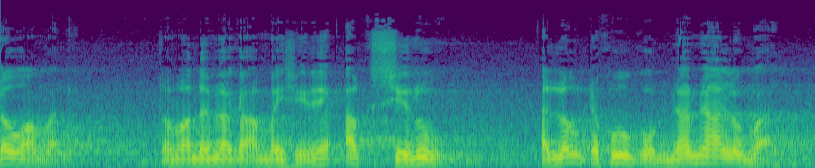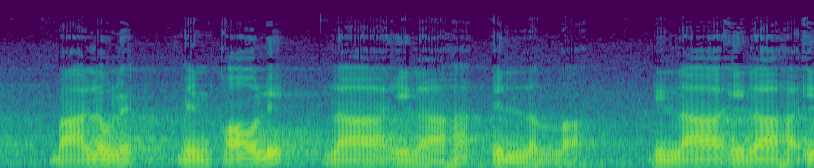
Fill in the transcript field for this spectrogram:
လုပ်ရမှာလဲတမန်တော်မြတ်ကအမိတ်ရှိတယ်အက်ဆီရူ အလုပ်တစ်ခုကိုများများလုပ်ပါဘာအလုပ်လဲမင်ကောလီလာအီလာဟာအီလလာဒီလာအီလာဟာအီ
